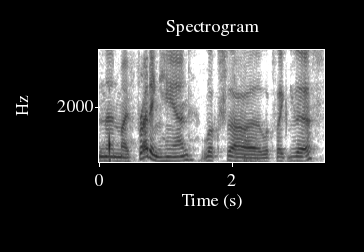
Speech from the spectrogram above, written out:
And then my fretting hand looks uh, looks like this.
